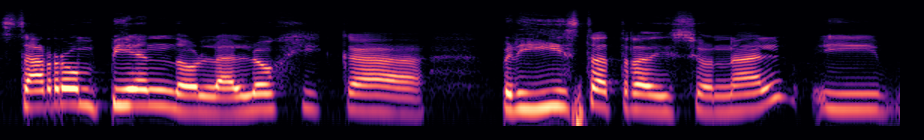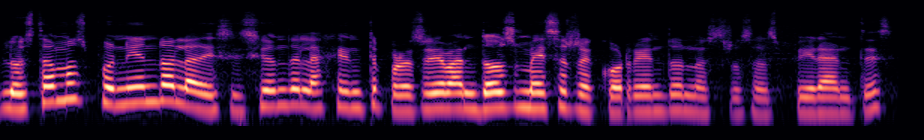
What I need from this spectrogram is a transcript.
está rompiendo la lógica priista tradicional y lo estamos poniendo a la decisión de la gente, por eso llevan dos meses recorriendo nuestros aspirantes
